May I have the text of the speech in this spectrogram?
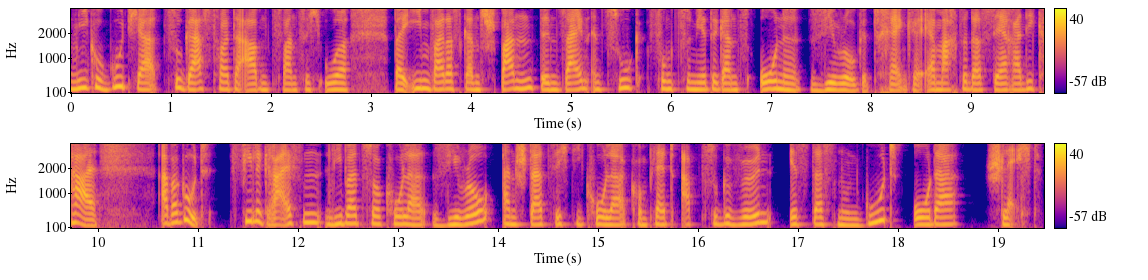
Nico Gutja zu Gast heute Abend 20 Uhr. Bei ihm war das ganz spannend, denn sein Entzug funktionierte ganz ohne Zero-Getränke. Er machte das sehr radikal. Aber gut, viele greifen lieber zur Cola Zero, anstatt sich die Cola komplett abzugewöhnen. Ist das nun gut oder schlecht?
